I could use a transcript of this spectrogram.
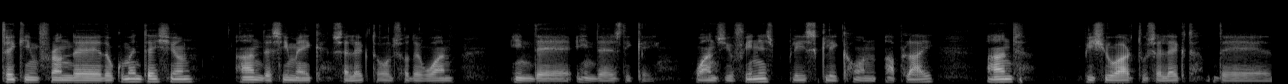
taken from the documentation and the CMake select also the one in the in the SDK. Once you finish, please click on apply and sure to select the,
